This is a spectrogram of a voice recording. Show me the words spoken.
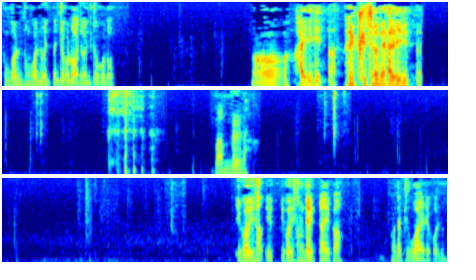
동건 동건 왼, 왼쪽으로 와줘 왼쪽으로 어, 할 일 있다. 그 전에 할 일 있다. 맘대로 이거 이 상 이- 이거 이 상자 있다 이거. 상자 들고 와야 되거든.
